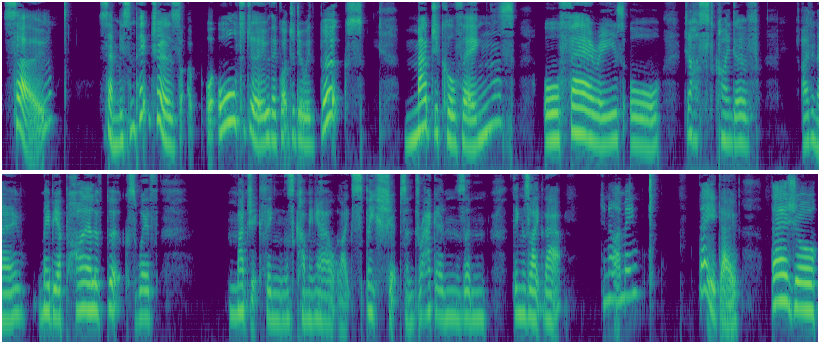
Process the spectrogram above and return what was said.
So send me some pictures. All to do, they've got to do with books, magical things, or fairies, or just kind of, I don't know, maybe a pile of books with magic things coming out, like spaceships and dragons and things like that. Do you know what I mean? There you go. There's your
